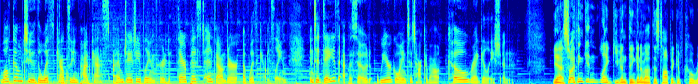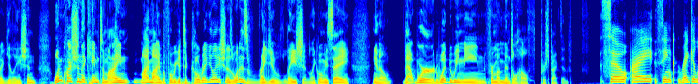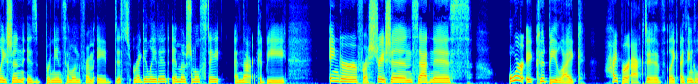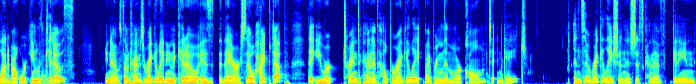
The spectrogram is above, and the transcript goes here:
Welcome to the With Counseling podcast. I'm JJ Blandford, therapist and founder of With Counseling. In today's episode, we're going to talk about co regulation. Yeah, so I think in like even thinking about this topic of co-regulation, one question that came to mind my mind before we get to co-regulation is what is regulation? Like when we say, you know, that word, what do we mean from a mental health perspective? So, I think regulation is bringing someone from a dysregulated emotional state, and that could be anger, frustration, sadness, or it could be like hyperactive. Like, I think a lot about working with kiddos. You know, sometimes regulating a kiddo is they are so hyped up that you are trying to kind of help regulate by bringing them more calm to engage. And so regulation is just kind of getting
